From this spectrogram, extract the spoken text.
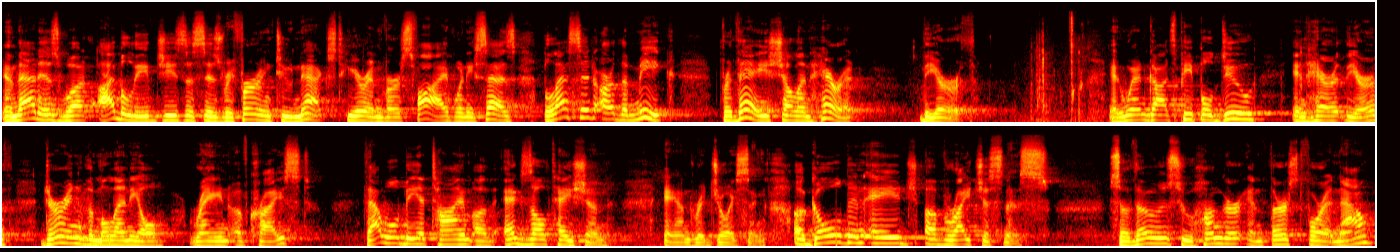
And that is what I believe Jesus is referring to next here in verse 5 when he says, Blessed are the meek, for they shall inherit the earth. And when God's people do inherit the earth during the millennial reign of Christ, that will be a time of exaltation and rejoicing. A golden age of righteousness. So those who hunger and thirst for it now,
